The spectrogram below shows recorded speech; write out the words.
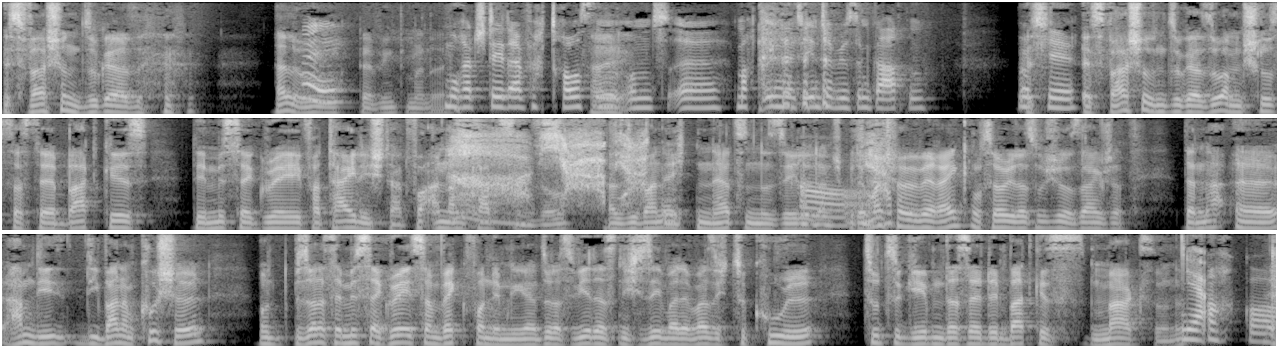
Es war schon sogar. Hallo, Hey. da winkt jemand rein. Murat steht einfach draußen Hi. und äh, macht irgendwelche Interviews im Garten. Okay. Es, es war schon sogar so am Schluss, dass der Butkus den Mr. Grey verteidigt hat vor anderen Katzen. So. ja, also die waren echt ein Herz und eine Seele dann Oh. später. Manchmal, wenn wir reinkommen, sorry, das muss ich was sagen, dann äh, haben die, die waren am Kuscheln und besonders der Mr. Grey ist dann weg von dem gegangen, so dass wir das nicht sehen, weil der war sich zu cool zuzugeben, dass er den Butkus mag. So, ne? Ja. Ach Gott.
